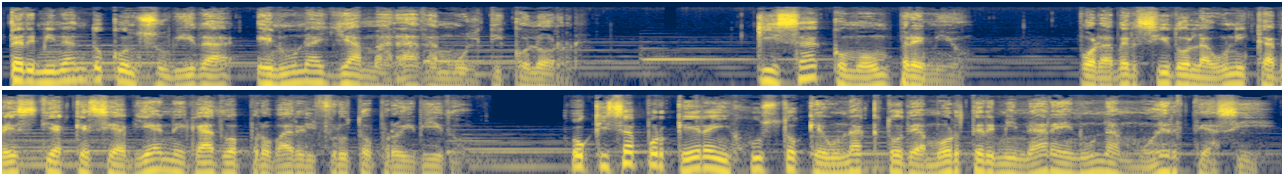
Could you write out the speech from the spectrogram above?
terminando con su vida en una llamarada multicolor. Quizá como un premio, por haber sido la única bestia que se había negado a probar el fruto prohibido, o quizá porque era injusto que un acto de amor terminara en una muerte así.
